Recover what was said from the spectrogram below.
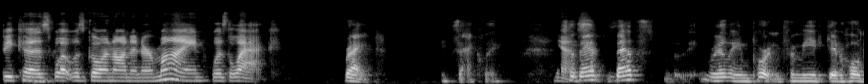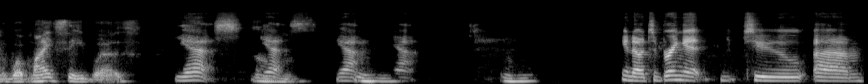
because what was going on in her mind was lack. right, exactly. Yes. So that that's really important for me to get a hold of what my seed was. yes. Mhm. Yes. Yeah. Mhm. Yeah. Mhm. You know, to bring it to um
